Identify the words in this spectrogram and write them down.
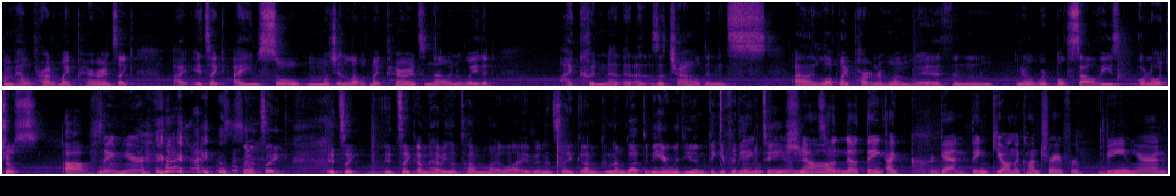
I'm hella proud of my parents. Like, I it's like I am so much in love with my parents now in a way that I couldn't as a child, and it's. I love my partner who I'm with, and you know we're both Salvis, colochos. Oh, same here. so it's like, it's like, it's like I'm having the time of my life, and it's like I'm, and I'm glad to be here with you, and thank you for the thank invitation. you. No, So- no, thank I again, thank you on the contrary for being here and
